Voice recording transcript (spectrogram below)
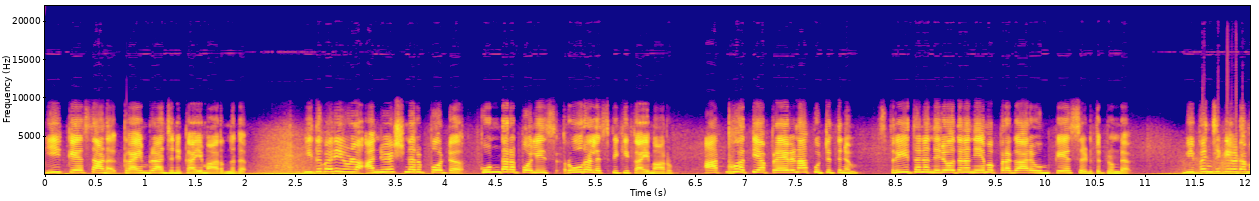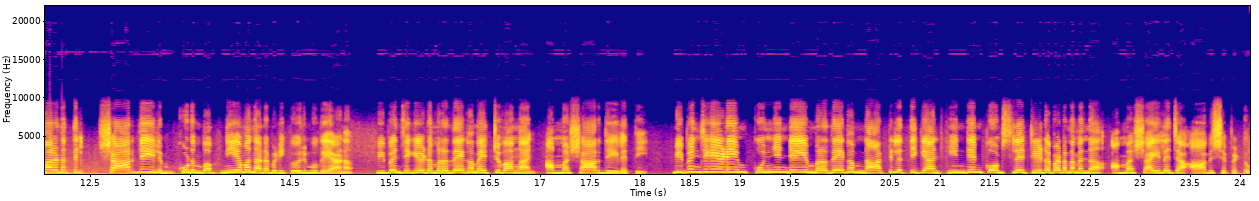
ഈ കേസാണ് ക്രൈംബ്രാഞ്ചിന് കൈമാറുന്നത്. ഇതുവരെയുള്ള അന്വേഷണ റിപ്പോർട്ട് കുണ്ടറ പോലീസ് റൂറൽ എസ് പിക്ക് കൈമാറും. ആത്മഹത്യാ പ്രേരണാ കുറ്റത്തിനും സ്ത്രീധന നിരോധന നിയമപ്രകാരവും കേസെടുത്തിട്ടുണ്ട്. വിഭഞ്ചികയുടെ മരണത്തിൽ ഷാർജയിലും കുടുംബം നിയമ നടപടിക്ക് ഒരുങ്ങുകയാണ്. വിഭഞ്ചികയുടെ മൃതദേഹം ഏറ്റുവാങ്ങാൻ അമ്മ ഷാർജയിലെത്തി. വിഭജികയുടെയും കുഞ്ഞിന്റെയും മൃതദേഹം നാട്ടിലെത്തിക്കാൻ ഇന്ത്യൻ കോൺസുലേറ്റ് ഇടപെടണമെന്ന് അമ്മ ശൈലജ ആവശ്യപ്പെട്ടു.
